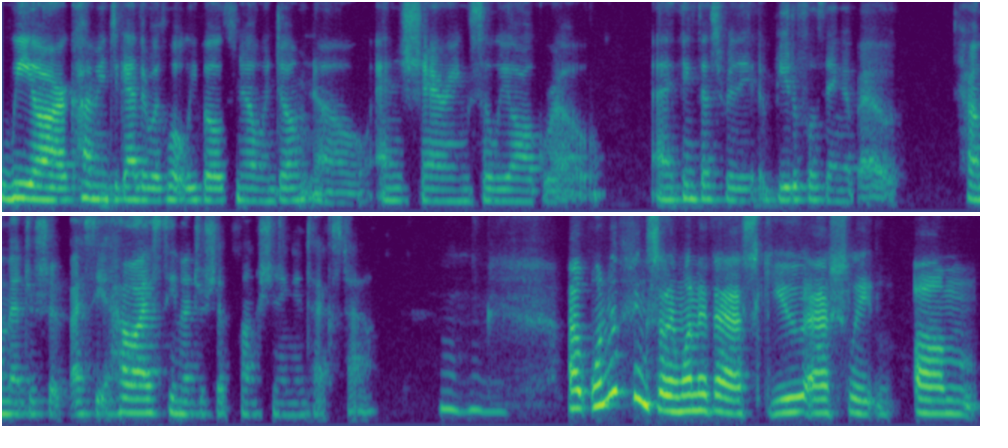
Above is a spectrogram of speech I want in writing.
we are coming together with what we both know and don't know and sharing so we all grow. And I think that's really a beautiful thing about how mentorship I see how I see mentorship functioning in textile. Mm-hmm. Uh, one of the things that I wanted to ask you, Ashley, um,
